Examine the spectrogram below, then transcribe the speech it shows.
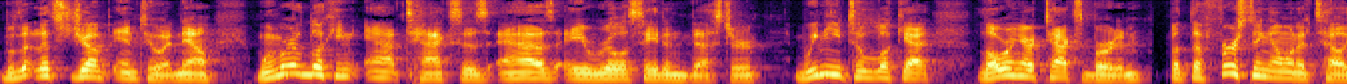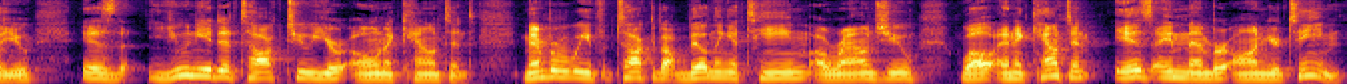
let's jump into it. Now, when we're looking at taxes as a real estate investor, we need to look at lowering our tax burden. But the first thing I want to tell you is you need to talk to your own accountant. Remember, we've talked about building a team around you. Well, an accountant is a member on your team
